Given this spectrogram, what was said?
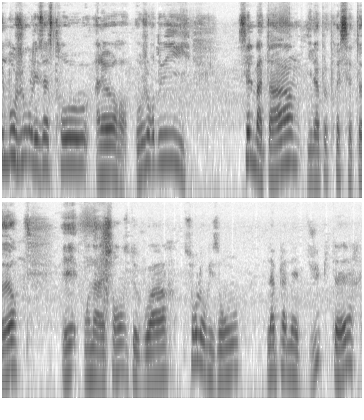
le bonjour les astros Alors aujourd'hui c'est le matin, il est à peu près 7 heures et on a la chance de voir sur l'horizon la planète Jupiter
